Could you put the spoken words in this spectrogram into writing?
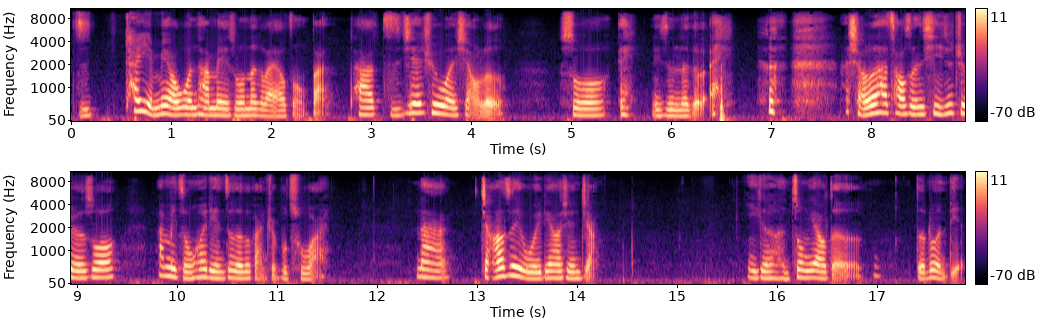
直。他也没有问他妹说那个来要怎么办，他直接去问小乐，说：“哎，你是那个来？” 小乐他超生气，就觉得说阿美怎么会连这个都感觉不出来？那讲到这里，我一定要先讲一个很重要的的论点：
